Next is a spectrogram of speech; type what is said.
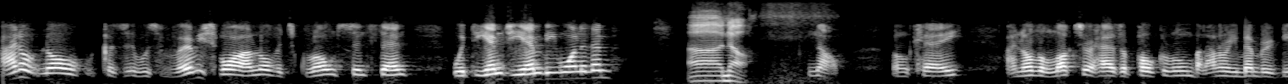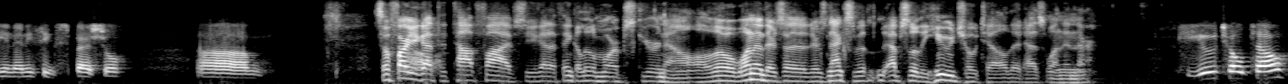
I don't know because it was very small. I don't know if it's grown since then. Would the MGM be one of them? Uh, no. No. Okay. I know the Luxor has a poker room, but I don't remember it being anything special. Um, so far, you got the top five, so you got to think a little more obscure now. Although one of there's a there's an absolutely huge hotel that has one in there. Huge hotel.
